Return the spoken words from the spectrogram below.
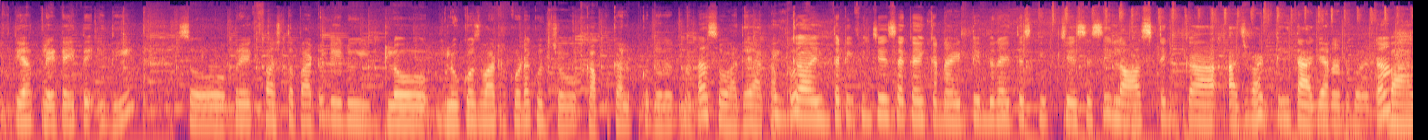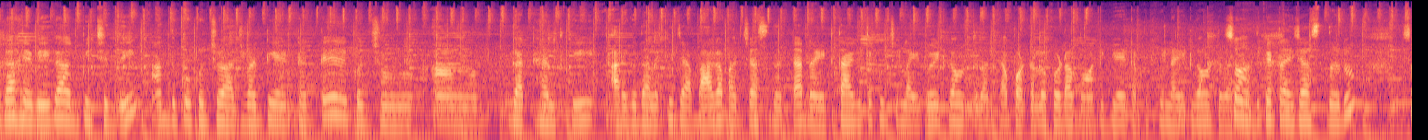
ఇఫ్తియార్ ప్లేట్ అయితే ఇది సో బ్రేక్ఫాస్ట్తో పాటు నేను ఇంట్లో గ్లూకోజ్ వాటర్ కూడా కొంచెం కప్ కలుపుకున్నాను అనమాట సో అదే ఆ కప్ ఇంకా ఇంత టిఫిన్ చేశాక ఇంకా నైట్ డిన్నర్ అయితే స్కిప్ చేసేసి లాస్ట్ ఇంకా అజ్వాన్ టీ తాగాను అనమాట బాగా హెవీగా అనిపించింది. అందుకు కొంచెం అజ్వాన్ టీ ఏంటంటే కొంచెం గట్ హెల్త్కి అరుగుదలకి బాగా పనిచేస్తుందంట. నైట్ తాగితే కొంచెం లైట్ వెయిట్గా ఉంటుందంట. పొట్టలో కూడా మార్నింగ్ అయ్యేటప్పటికి లైట్గా ఉంటుంది సో అందుకే ట్రై చేస్తున్నాను. సో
